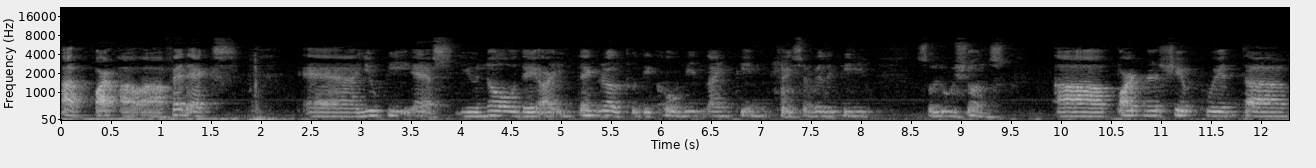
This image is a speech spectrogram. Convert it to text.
uh, uh, uh, FedEx, UPS. You know they are integral to the COVID-19 traceability solutions. Uh, partnership with uh,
